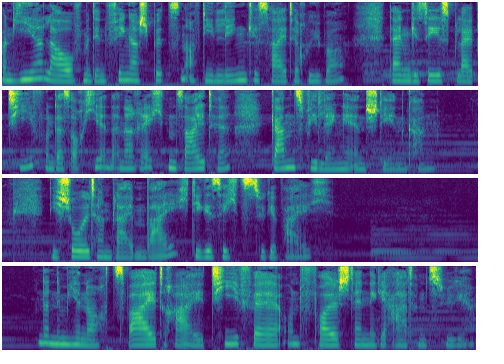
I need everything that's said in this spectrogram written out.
Von hier lauf mit den Fingerspitzen auf die linke Seite rüber. Dein Gesäß bleibt tief und dass auch hier in deiner rechten Seite ganz viel Länge entstehen kann. Die Schultern bleiben weich, die Gesichtszüge weich. Und dann nimm hier noch zwei, drei tiefe und vollständige Atemzüge.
